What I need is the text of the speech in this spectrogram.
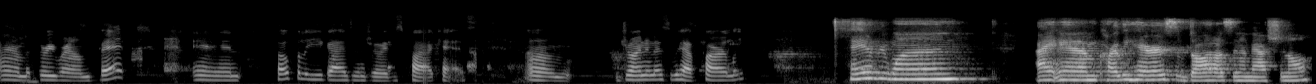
I am a three round vet, and hopefully, you guys enjoy this podcast. Um, joining us, we have Carly. Hey, everyone. I am Carly Harris of Dollhouse International.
